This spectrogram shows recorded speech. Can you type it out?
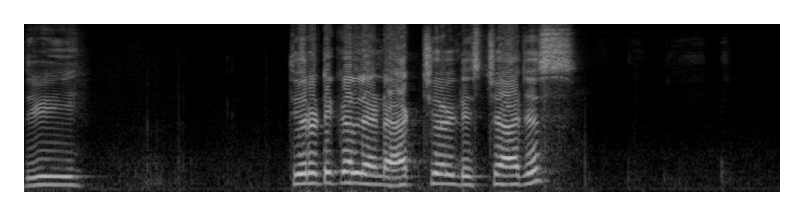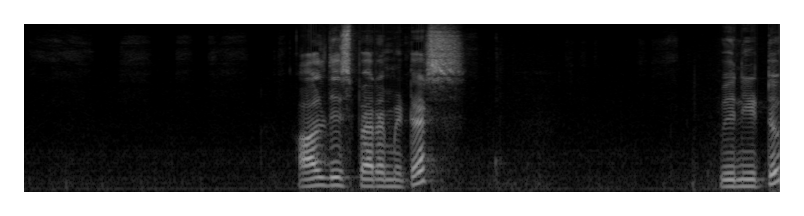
the theoretical and actual discharges, all these parameters we need to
